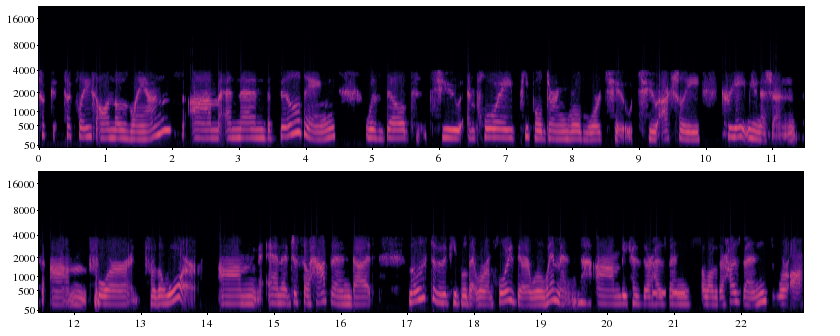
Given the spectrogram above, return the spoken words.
took took place on those lands. Um, and then the building was built to employ people during World War II to actually create munitions um, for for the war. Um, and it just so happened that most of the people that were employed there were women um, because their husbands, a lot of their husbands, were off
